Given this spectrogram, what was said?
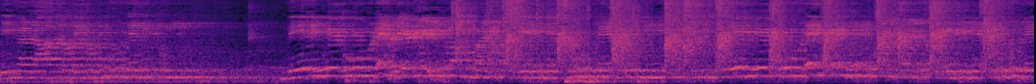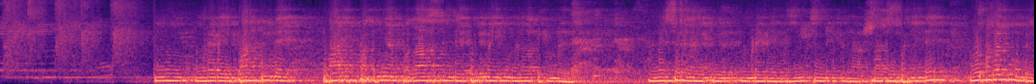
നിങ്ങൾ ആരുടെ കൂടെ നേരിന്റെ കൂടെ നിൽക്കും നമ്മൾ നേരിന്റെ കൂടെ നിൽക്കും നേരിന്റെ കൂടെ നിൽക്കും നമ്മൾ നിൽക്കും നമ്മുടെ ഈ പാർട്ടിയുടെ ഭാരി പതിഞ്ഞ പ്രകാശത്തിന്റെ പുലിമയും നിലനിർത്തിക്കൊണ്ട് അനശ്വരനായിട്ട് നമ്മുടെ ജീവിച്ചുകൊണ്ടിരിക്കുന്ന ഷാജി പനിയന്റെ ഓർമ്മകൾക്ക് മുമ്പിൽ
